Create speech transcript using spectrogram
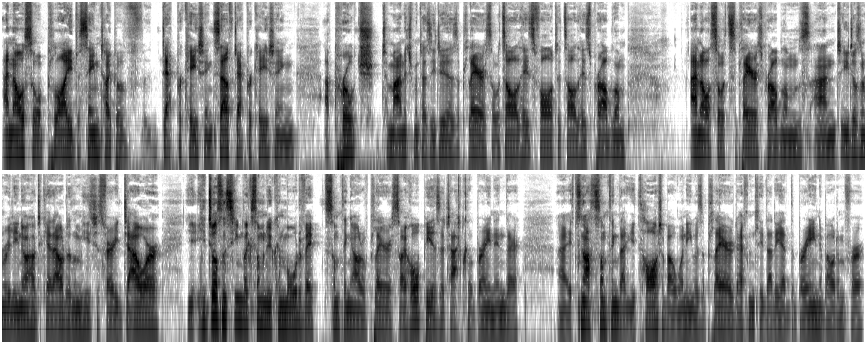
and also apply the same type of deprecating, self-deprecating approach to management as he did as a player. So it's all his fault, it's all his problem, and also it's the players' problems, and he doesn't really know how to get out of them. He's just very dour. He he doesn't seem like someone who can motivate something out of players. So I hope he has a tactical brain in there. Uh, it's not something that you thought about when he was a player. Definitely that he had the brain about him for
